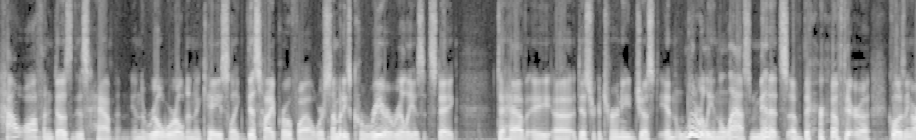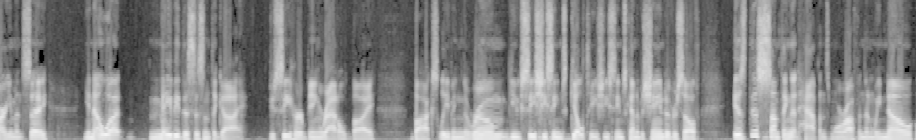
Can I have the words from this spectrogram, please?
how often does this happen in the real world in a case like this high profile, where somebody's career really is at stake? To have a uh, district attorney just in literally in the last minutes of their of their uh, closing argument say, you know what, maybe this isn't the guy. You see her being rattled by Box leaving the room. You see she seems guilty. She seems kind of ashamed of herself. Is this something that happens more often than we know?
